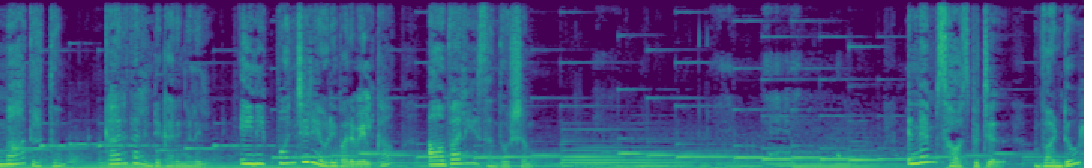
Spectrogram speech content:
മാതൃത്വം കരുതലിന്റെ കരങ്ങളിൽ. ഇനി പുഞ്ചിരിയോടെ വരവേൽക്കാം ആ വലിയ സന്തോഷം. നിംസ് ഹോസ്പിറ്റൽ വണ്ടൂർ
